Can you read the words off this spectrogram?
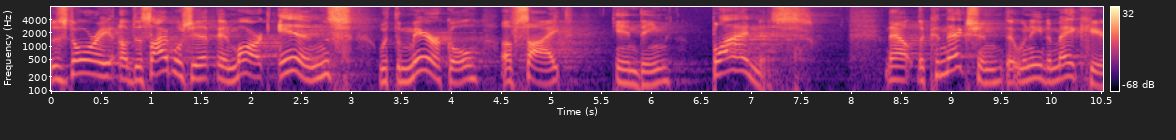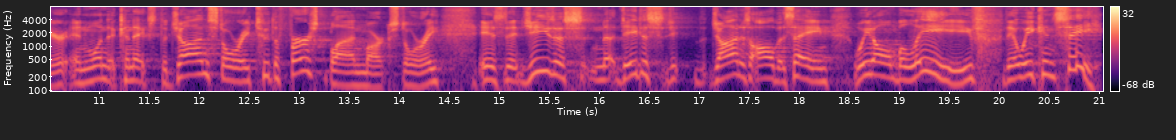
The story of discipleship in Mark ends with the miracle of sight ending blindness. Now, the connection that we need to make here, and one that connects the John story to the first blind Mark story, is that Jesus, Jesus, John is all but saying, we don't believe that we can see.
